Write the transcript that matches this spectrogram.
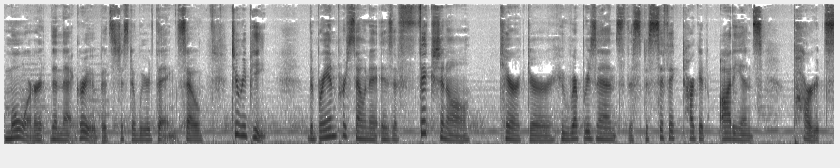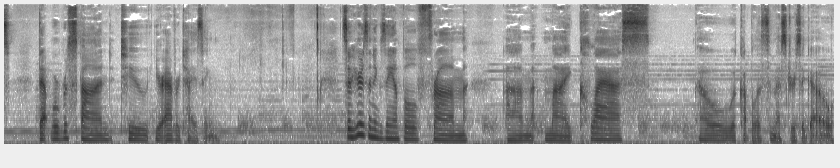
more than that group. It's just a weird thing. So, to repeat, the brand persona is a fictional character who represents the specific target audience parts that will respond to your advertising. So, here's an example from um, my class, oh, a couple of semesters ago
